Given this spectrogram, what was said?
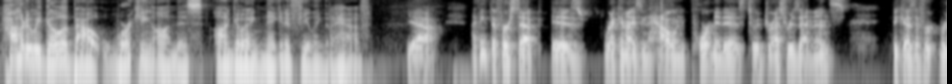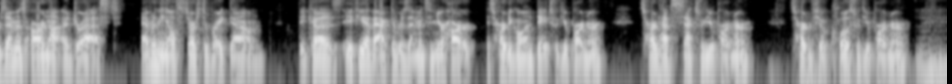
how do we go about working on this ongoing negative feeling that I have? Yeah, I think the first step is recognizing how important it is to address resentments, because if re- resentments are not addressed, everything else starts to break down. Because if you have active resentments in your heart, it's hard to go on dates with your partner. It's hard to have sex with your partner. It's hard to feel close with your partner. Mm-hmm.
